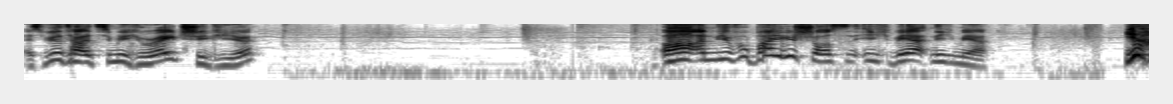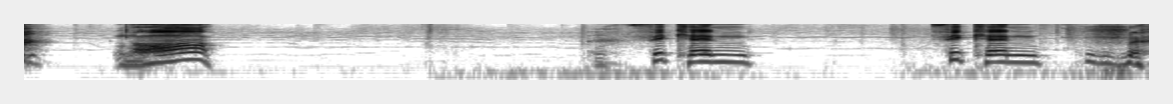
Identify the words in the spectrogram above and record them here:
Es wird halt ziemlich rageig hier. Oh, an mir vorbeigeschossen. Ich werd nicht mehr. Ja! Oh. Ficken. Ficken.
